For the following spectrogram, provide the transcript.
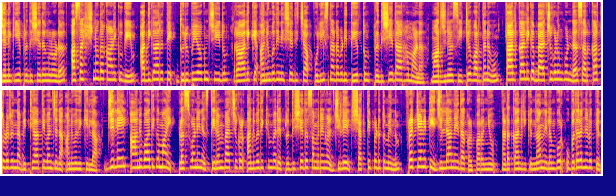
ജനകീയ പ്രതിഷേധങ്ങളോട് അസഹിഷ്ണുത കാണിക്കുകയും അധികാരത്തെ ദുരുപയോഗം ചെയ്തും റാലിക്ക് അനുമതി നിഷേധിച്ച പോലീസ് നടപടി തീർത്തും പ്രതിഷേധാർഹമാണ്. മാർജിനൽ സീറ്റ് വർധനവും താൽക്കാലിക ബാച്ചുകളും കൊണ്ട് സർക്കാർ തുടരുന്ന വിദ്യാർത്ഥി വഞ്ചന അനുവദിക്കില്ല. ജില്ലയിൽ ആനുപാതികമായി പ്ലസ് വണ്ണിന് സ്ഥിരം ബാച്ചുകൾ അനുവദിക്കും വരെ പ്രതിഷേധ സമരങ്ങൾ ജില്ലയിൽ ശക്തിപ്പെടുത്തുമെന്നും ഫ്രറ്റേണിറ്റി ജില്ലാ നേതാക്കൾ പറഞ്ഞു. നടക്കാനിരിക്കുന്ന നിലമ്പൂർ ഉപതെരഞ്ഞെടുപ്പിൽ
